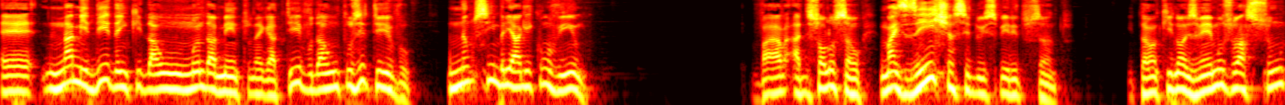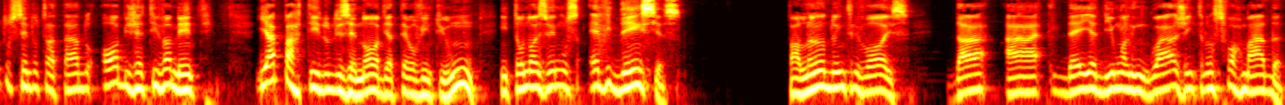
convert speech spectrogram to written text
é, na medida em que dá um mandamento negativo, dá um positivo. Não se embriague com vinho. Vá à dissolução. Mas encha-se do Espírito Santo. Então, aqui nós vemos o assunto sendo tratado objetivamente. E a partir do 19 até o 21, então nós vemos evidências falando entre vós da a ideia de uma linguagem transformada.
